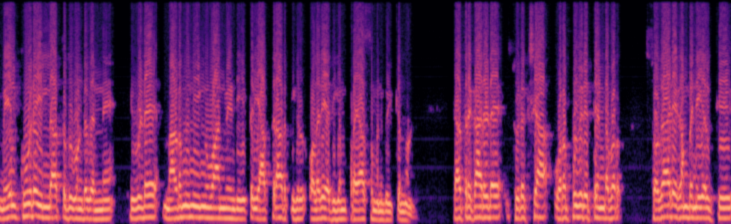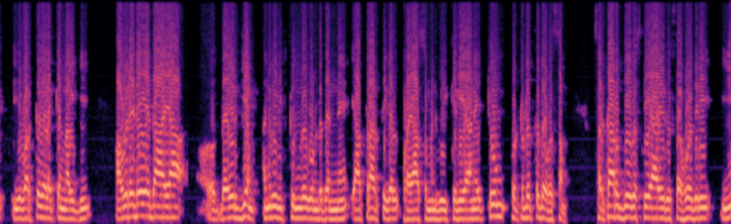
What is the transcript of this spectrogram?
മേൽക്കൂരയില്ലാത്തതുകൊണ്ട് തന്നെ ഇവിടെ നടന്നു നീങ്ങുവാൻ വേണ്ടിയിട്ട് യാത്രാർത്ഥികൾ വളരെയധികം പ്രയാസം അനുഭവിക്കുന്നുണ്ട്. യാത്രക്കാരുടെ സുരക്ഷ ഉറപ്പുവരുത്തേണ്ടവർ സ്വകാര്യ കമ്പനികൾക്ക് ഈ വർക്കുകളൊക്കെ നൽകി അവരുടേതായ ദൈർഘ്യം അനുഭവിക്കുന്നത് കൊണ്ട് തന്നെ യാത്രാർത്ഥികൾ പ്രയാസം അനുഭവിക്കുകയാണ്. ഏറ്റവും തൊട്ടടുത്ത ദിവസം സർക്കാർ ഉദ്യോഗസ്ഥയായ ഒരു സഹോദരി ഈ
